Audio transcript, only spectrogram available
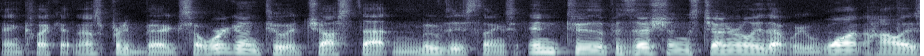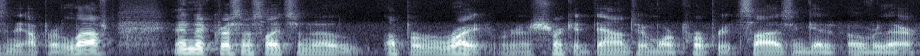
and click it. And that's pretty big. So we're going to adjust that and move these things into the positions generally that we want. Holly's in the upper left and the Christmas lights in the upper right. We're going to shrink it down to a more appropriate size and get it over there.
